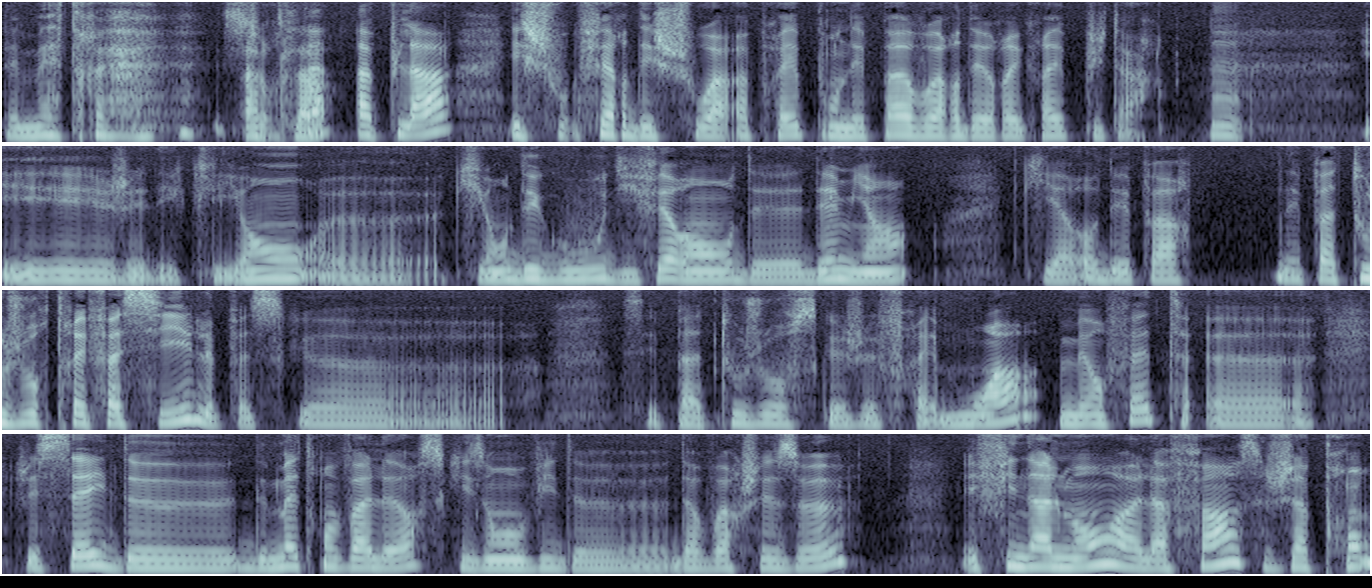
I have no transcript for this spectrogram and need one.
les mettre sur plat. ta- à plat et faire des choix après pour ne pas avoir de regrets plus tard. Mm. Et j'ai des clients euh, qui ont des goûts différents de- des miens, qui au départ n'est pas toujours très facile parce que euh, c'est pas toujours ce que je ferais moi, mais en fait, euh, j'essaye de, de mettre en valeur ce qu'ils ont envie de- d'avoir chez eux. Et finalement, à la fin, j'apprends.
